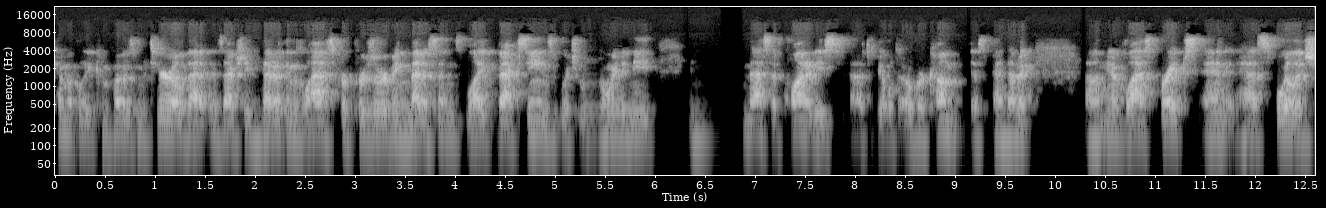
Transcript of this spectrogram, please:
chemically composed material that is actually better than glass for preserving medicines like vaccines, which we're going to need in massive quantities uh, to be able to overcome this pandemic um, you know, glass breaks and it has spoilage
